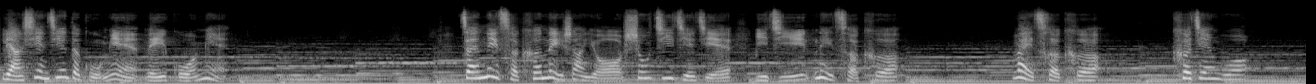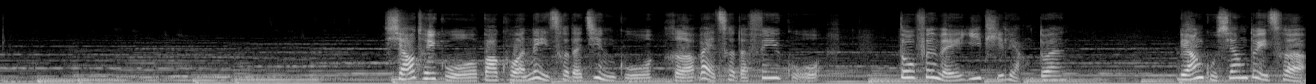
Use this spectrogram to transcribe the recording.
两线间的骨面为国面。在内侧髁内上有收肌结节以及内侧髁、外侧髁、髁间窝。小腿骨包括内侧的胫骨和外侧的腓骨，都分为一体两端，两骨相对侧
